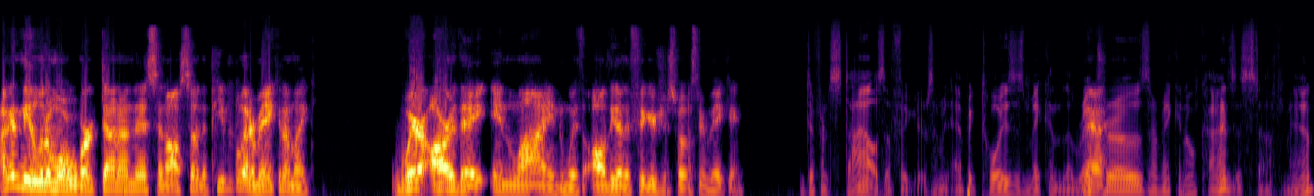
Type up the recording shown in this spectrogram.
I'm gonna need a little more work done on this, and also the people that are making them, like, where are they in line with all the other figures you're supposed to be making? different styles of figures. I mean, Epic Toys is making the Yeah. retros. They're making all kinds of stuff, man.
